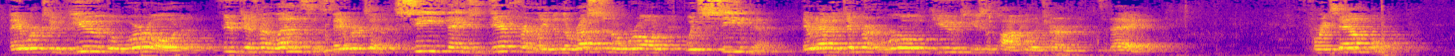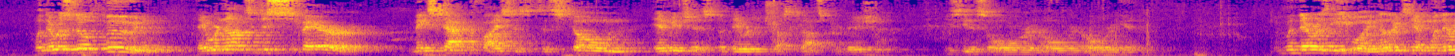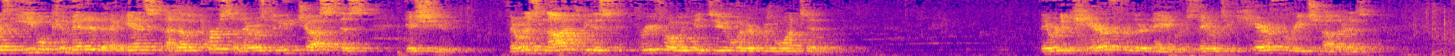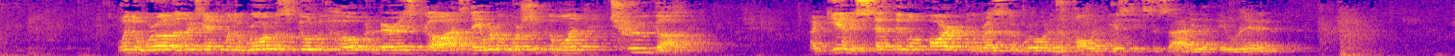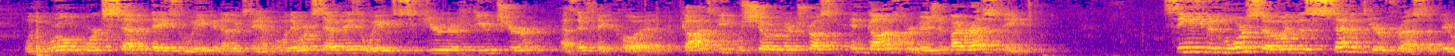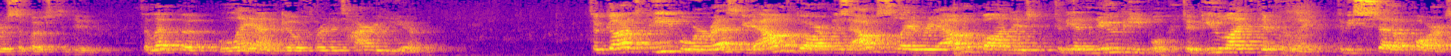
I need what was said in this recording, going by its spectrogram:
They were to view the world through different lenses. They were to see things differently than the rest of the world would see them. They would have a different world view, to use a popular term today. For example, when there was no food, they were not to despair make sacrifices to stone images, but they were to trust God's provision. You see this over and over and over again. When there was evil, another example, when there was evil committed against another person, there was to be justice issued. There was not to be this free for all, we could do whatever we wanted. They were to care for their neighbors. They were to care for each other. When the world, another example, when the world was filled with hope and various gods, they were to worship the one true God. Again, to set them apart from the rest of the world and the polytheistic society that they were in. When the world worked seven days a week, another example, when they worked seven days a week to secure their future as if they could, God's people showed their trust in God's provision by resting. Seen even more so in the seventh year of rest that they were supposed to do to let the land go for an entire year. So God's people were rescued out of darkness, out of slavery, out of bondage, to be a new people, to view life differently, to be set apart,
